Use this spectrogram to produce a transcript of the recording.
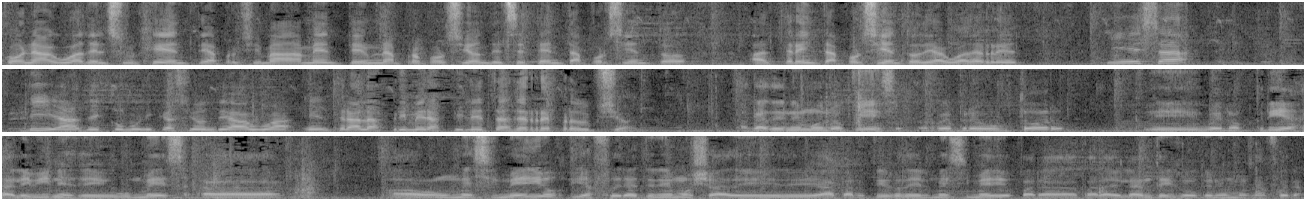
con agua del surgente, aproximadamente en una proporción del 70% al 30% de agua de red, y esa vía de comunicación de agua entra a las primeras piletas de reproducción. Acá tenemos lo que es reproductor, eh, bueno, crías alevines de un mes a, un mes y medio y afuera tenemos ya de, a partir del mes y medio para, para adelante y lo tenemos afuera.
